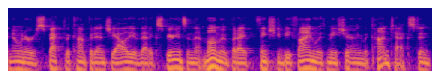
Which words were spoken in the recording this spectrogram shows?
and I want to respect the confidentiality of that experience in that moment, but I think she'd be fine with me sharing the context. And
